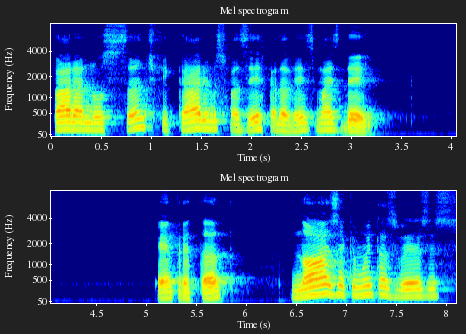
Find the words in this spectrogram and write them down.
para nos santificar e nos fazer cada vez mais dele. Entretanto, nós é que muitas vezes,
